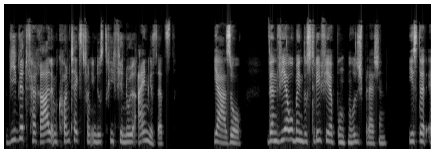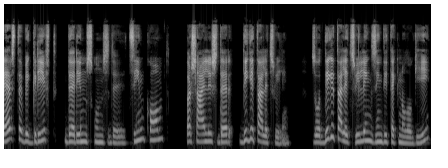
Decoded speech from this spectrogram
Wie wird Feral im Kontext von Industrie 4.0 eingesetzt? Ja, so. Wenn wir über Industrie 4.0 sprechen, ist der erste Begriff, der in uns Sinn kommt, wahrscheinlich der digitale Zwilling. So, digitale Zwilling sind die Technologie,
